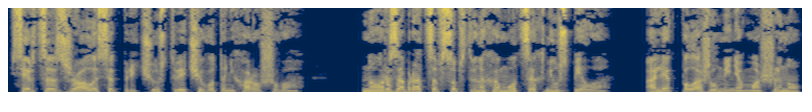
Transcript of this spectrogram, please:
Сердце сжалось от предчувствия чего-то нехорошего. Но разобраться в собственных эмоциях не успела. Олег положил меня в машину,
